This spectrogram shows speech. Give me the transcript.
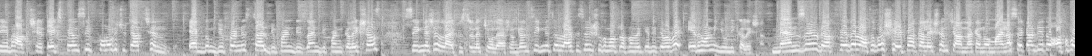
নিয়ে ভাবছেন এক্সপেন্সিভ কোনো কিছু চাচ্ছেন? একদম different style different design different collection signature লাইফস্টাইলে চলে আসুন। কারণ সিগনেচার লাইফস্টাইল শুধুমাত্র আপনাদেরকে দিতে পারবে এ ধরনের ইউনিক কালেকশন ম্যানজের ডাক ফেদার অথবা শেরপা কালেকশন চান না কেন? মাইনাসের কান্ট্রিতে অথবা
